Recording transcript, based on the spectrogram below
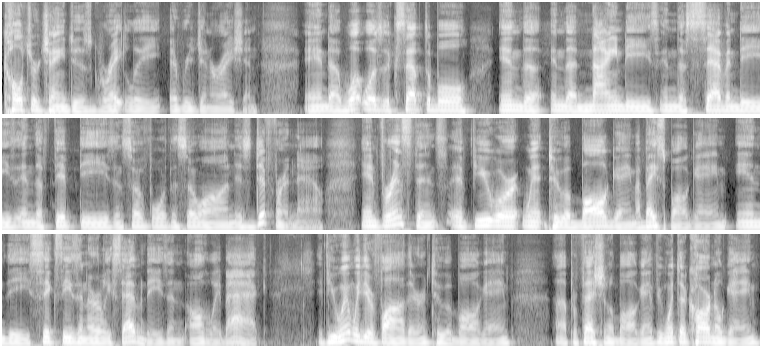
culture changes greatly every generation, and uh, what was acceptable in the in the 90s, in the 70s, in the 50s, and so forth and so on is different now. And for instance, if you were went to a ball game, a baseball game in the 60s and early 70s, and all the way back, if you went with your father to a ball game, a professional ball game, if you went to a Cardinal game,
